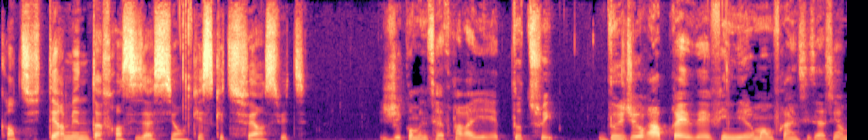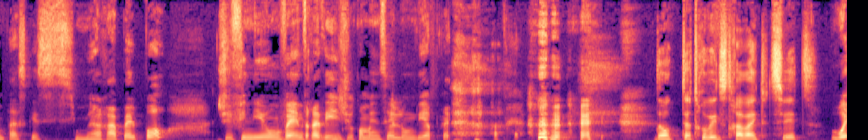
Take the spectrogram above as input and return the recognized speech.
quand tu termines ta francisation? Qu'est-ce que tu fais ensuite? J'ai commencé à travailler tout de suite, deux jours après de finir mon francisation, parce que si je me rappelle pas, je finis un vendredi, je commence le lundi après. Donc, tu as trouvé du travail tout de suite? Oui,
